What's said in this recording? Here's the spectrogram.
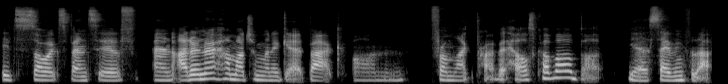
it's so expensive. And I don't know how much I'm going to get back on from like private health cover, but yeah, saving for that.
